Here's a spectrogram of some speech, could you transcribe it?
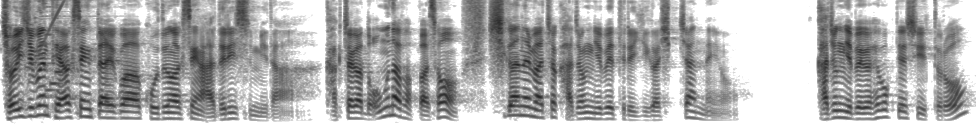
저희 집은 대학생 딸과 고등학생 아들이 있습니다. 각자가 너무나 바빠서 시간을 맞춰 가정 예배 드리기가 쉽지 않네요. 가정 예배가 회복될 수 있도록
